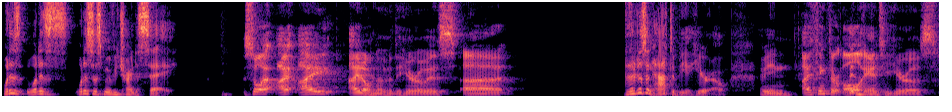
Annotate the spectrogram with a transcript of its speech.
what is what is what is this movie trying to say? So I I I, I don't know who the hero is. Uh, There doesn't have to be a hero. I mean, I think they're all anti-heroes.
